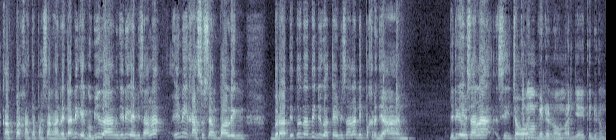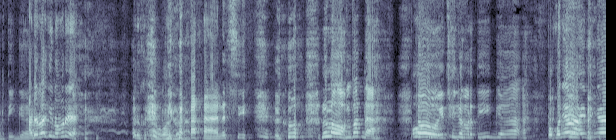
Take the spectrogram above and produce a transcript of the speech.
kata kata pasangannya tadi kayak gue bilang. Jadi kayak misalnya ini kasus yang paling berat itu nanti juga kayak misalnya di pekerjaan. Jadi kayak misalnya si Itu mah cowok beda nomor aja itu di nomor tiga. ada lagi nomornya? Aduh ketahuan dong. ada sih. Lu lu lompat dah. Oh, itu nomor tiga. Pokoknya intinya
